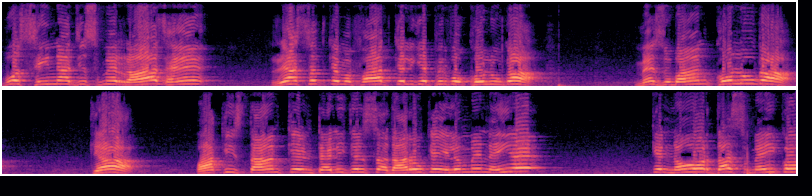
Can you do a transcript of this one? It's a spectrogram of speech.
वो सीना जिसमें राज हैं, रियासत के मफाद के लिए फिर वो खोलूँगा। मैं ज़ुबान खोलूँगा क्या पाकिस्तान के इंटेलिजेंस अदारों के इलम में नहीं है कि 9 और 10 मई को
